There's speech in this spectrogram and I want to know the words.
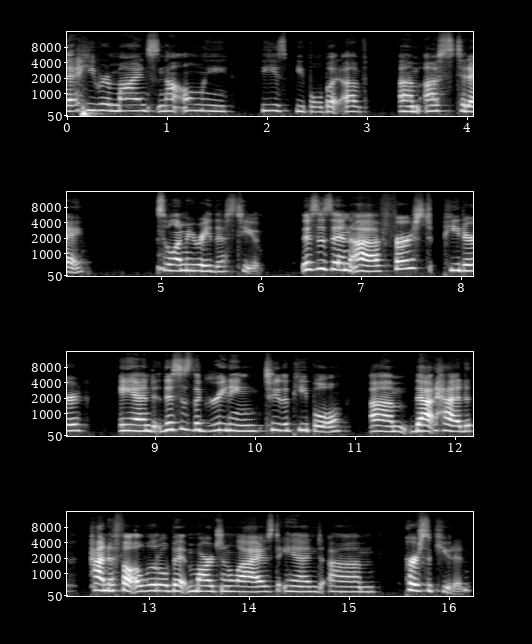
that he reminds not only these people, but of um, us today. So let me read this to you. This is in uh, 1 Peter, and this is the greeting to the people um, that had kind of felt a little bit marginalized and um, persecuted.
